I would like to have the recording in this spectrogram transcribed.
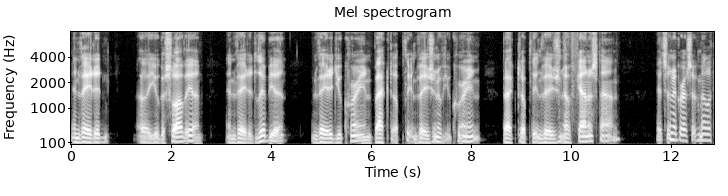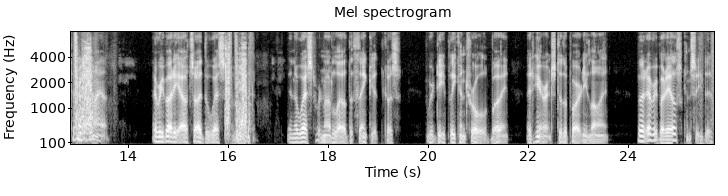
invaded uh, Yugoslavia, invaded Libya, invaded Ukraine, backed up the invasion of Ukraine, backed up the invasion of Afghanistan. It's an aggressive military alliance. Everybody outside the West, in the West, we're not allowed to think it because we're deeply controlled by adherence to the party line. But everybody else can see this.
